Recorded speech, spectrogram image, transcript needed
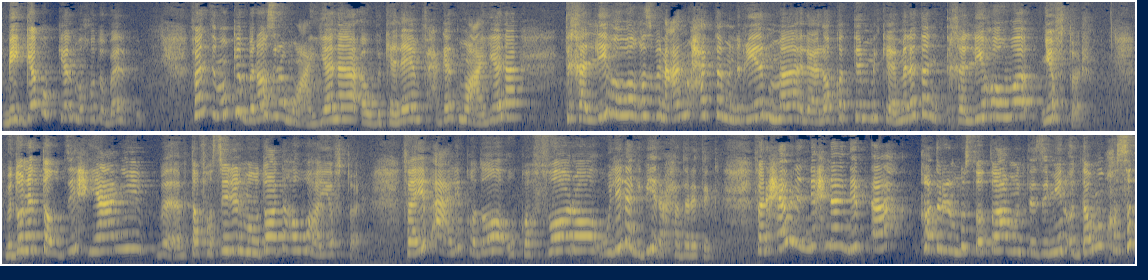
بيتجابوا بكلمة خدوا بالكم. فأنت ممكن بنظرة معينة أو بكلام في حاجات معينة تخليه هو غصب عنه حتى من غير ما العلاقة تتم كاملة تخليه هو يفطر. بدون التوضيح يعني بتفاصيل الموضوع ده هو هيفطر. فيبقى عليه قضاء وكفارة وليلة كبيرة حضرتك. فنحاول إن إحنا نبقى قدر المستطاع ملتزمين قدامهم خاصة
